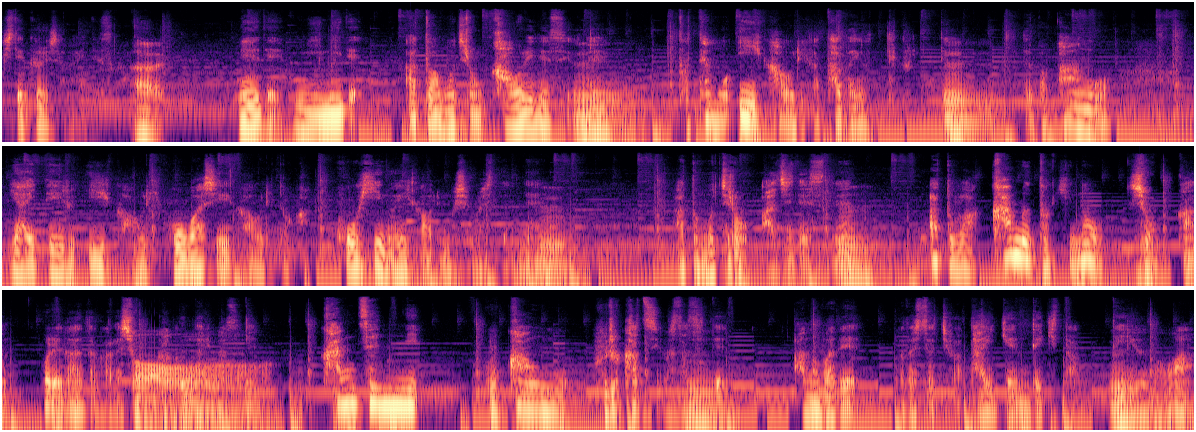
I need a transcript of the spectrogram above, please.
してくるじゃないですか。はい、目で耳で。あとはもちろん香りですよね、うん。とてもいい香りが漂ってくるっていう。うん。例えばパンを焼いているいい香り香ばしい香りとかコーヒーのいい香りもしましたよね、うん。あともちろん味ですね、うん。あとは噛む時の食感。これがだから触覚になりますね。完全に五感をフル活用させて、うあの場で私たちは体験できたっていうのは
